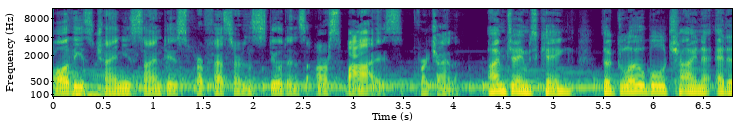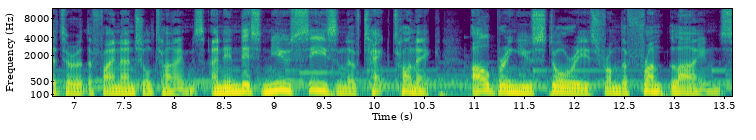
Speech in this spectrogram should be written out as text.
all these Chinese scientists, professors, and students are spies for China. I'm James Kynge, the global China editor at the Financial Times, and in this new season of Tectonic, I'll bring you stories from the front lines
